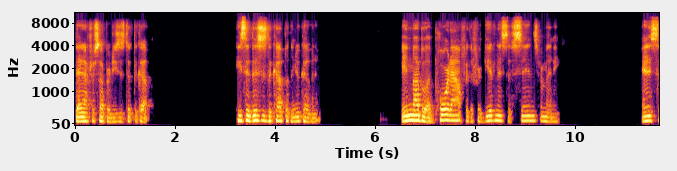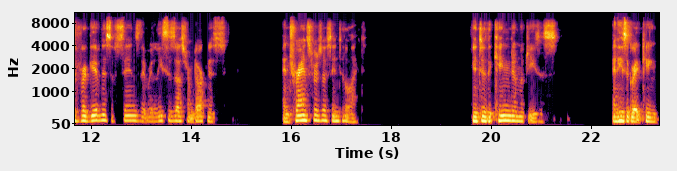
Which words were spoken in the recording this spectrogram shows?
Then after supper, Jesus took the cup. He said, This is the cup of the new covenant. In my blood, poured out for the forgiveness of sins for many. And it's the forgiveness of sins that releases us from darkness and transfers us into the light, into the kingdom of Jesus. And he's a great king.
